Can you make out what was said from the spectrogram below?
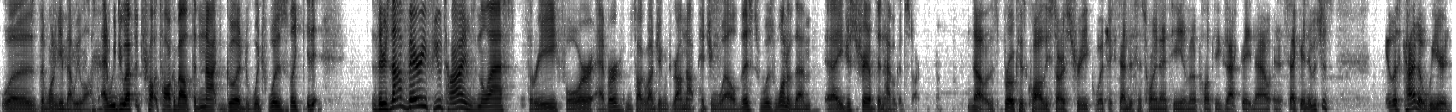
was the one game that we lost. And we do have to tr- talk about the not good, which was like, it, there's not very few times in the last three, four, ever. You talk about Jacob DeGrom not pitching well. This was one of them. Uh, he just straight up didn't have a good start. No, this broke his quality star streak, which extended since 2019. I'm going to pull up the exact date now in a second. It was just it was kind of weird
